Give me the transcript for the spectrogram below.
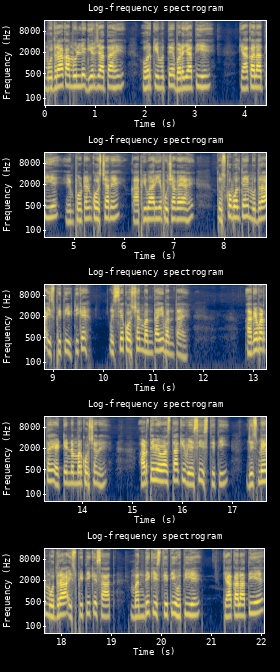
मुद्रा का मूल्य गिर जाता है और कीमतें बढ़ जाती है। क्या कहलाती है? इम्पोर्टेंट क्वेश्चन है। काफ़ी बार ये पूछा गया है। तो उसको बोलते हैं मुद्रा स्फीति, ठीक है? इससे क्वेश्चन बनता ही बनता है। आगे बढ़ते हैं। एट्टीन नंबर क्वेश्चन है। अर्थव्यवस्था की वैसी स्थिति जिसमें मुद्रा स्फीति के साथ मंदी की स्थिति होती है, क्या कहलाती है?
